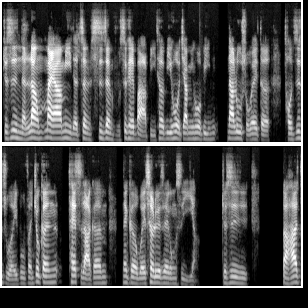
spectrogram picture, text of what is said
就是能让迈阿密的政市政府是可以把比特币或加密货币纳入所谓的投资组合一部分，就跟 Tesla 跟那个维策略这些公司一样，就是。把他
